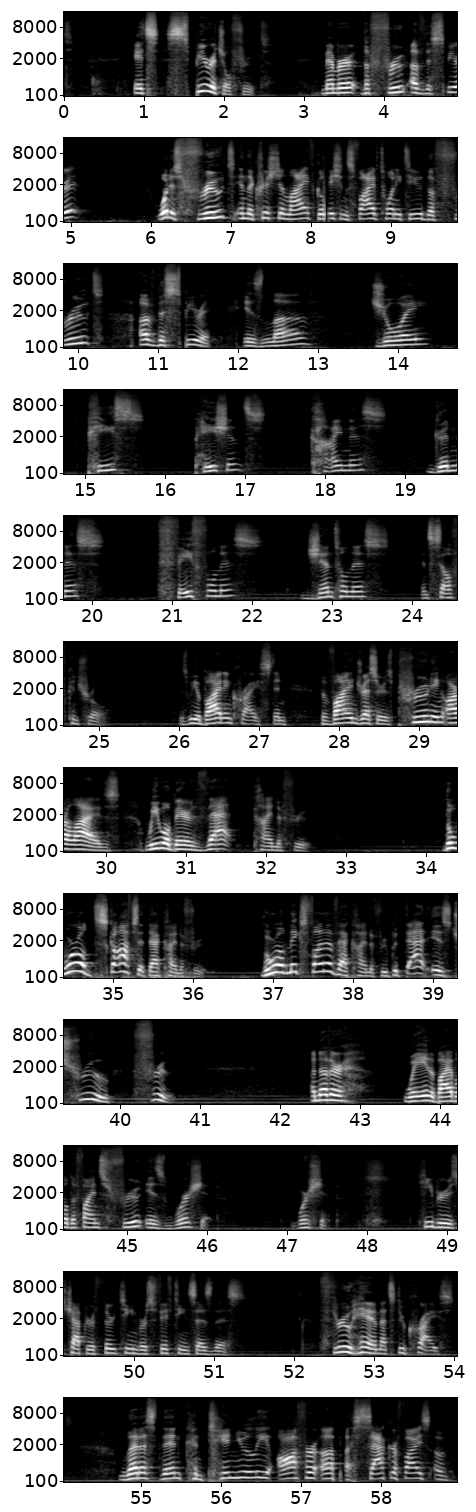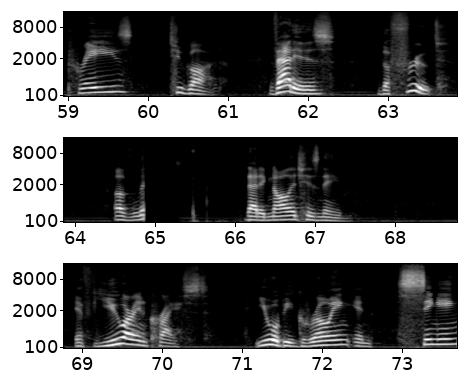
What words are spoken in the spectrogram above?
it's spiritual fruit. Remember the fruit of the Spirit? What is fruit in the Christian life? Galatians 5:22, the fruit of the Spirit is love, joy, peace, patience, kindness, goodness, faithfulness, gentleness, and self control. As we abide in Christ and the vine dresser is pruning our lives, we will bear that kind of fruit. The world scoffs at that kind of fruit. The world makes fun of that kind of fruit, but that is true fruit. Another way the Bible defines fruit is worship. Worship. Hebrews chapter 13, verse 15 says this Through him, that's through Christ, let us then continually offer up a sacrifice of praise to God. That is the fruit of lips that acknowledge his name. If you are in Christ, you will be growing in singing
